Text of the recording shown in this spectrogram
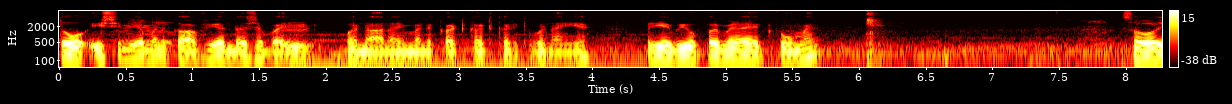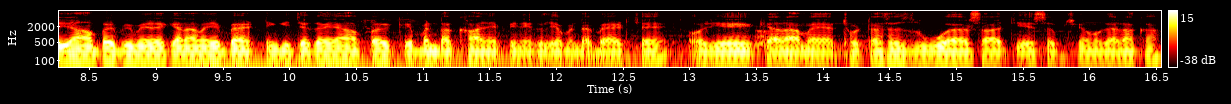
तो इसीलिए मैंने काफ़ी अंदर से भाई बनाना ही मैंने कट कट करके बनाई है। और ये भी ऊपर मेरा एक रूम है। सो so, यहाँ पर भी मेरा क्या नाम है ये बैठने की जगह है यहाँ पर कि बंदा खाने पीने के लिए बंदा बैठ जाए। और ये क्या नाम है छोटा सा जू है और साथ ये सब्जियों वगैरह का।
